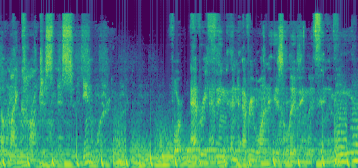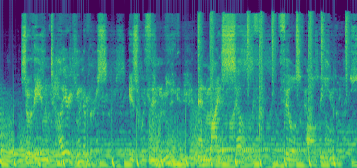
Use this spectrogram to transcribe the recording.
of my consciousness inward. For everything and everyone is living within me. So the entire universe is within me, and myself fills all the universe.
